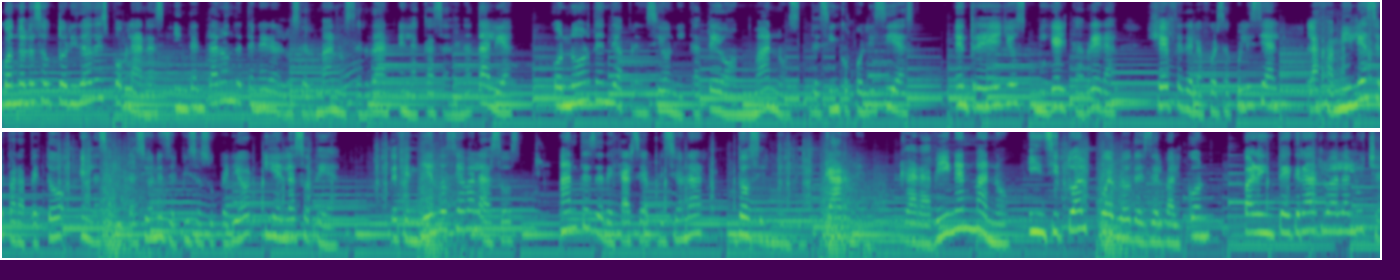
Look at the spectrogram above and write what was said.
cuando las autoridades poblanas intentaron detener a los hermanos Cerdán en la casa de Natalia, con orden de aprehensión y cateo en manos de cinco policías, entre ellos Miguel Cabrera, jefe de la fuerza policial, la familia se parapetó en las habitaciones del piso superior y en la azotea, defendiéndose a balazos antes de dejarse aprisionar dócilmente. Carmen, carabina en mano, incitó al pueblo desde el balcón para integrarlo a la lucha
